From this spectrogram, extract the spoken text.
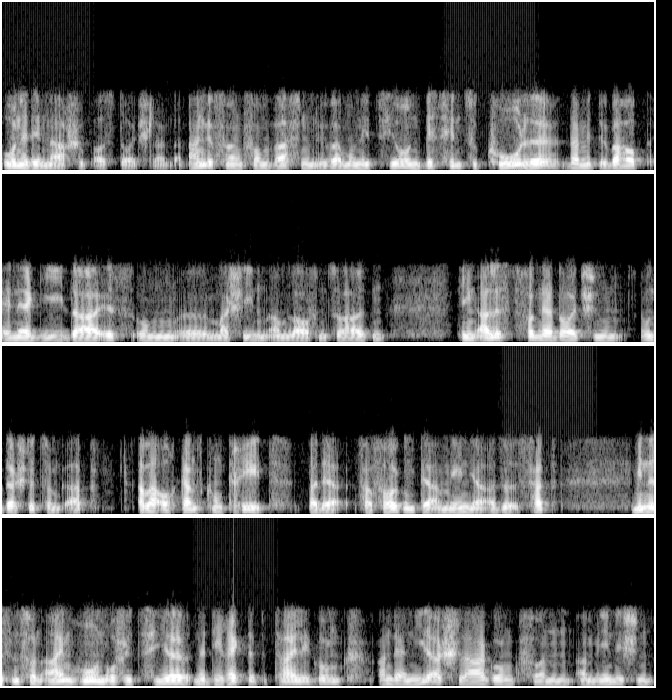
ohne den Nachschub aus Deutschland. Angefangen von Waffen über Munition bis hin zu Kohle, damit überhaupt Energie da ist, um äh, Maschinen am Laufen zu halten, hing alles von der deutschen Unterstützung ab, aber auch ganz konkret bei der Verfolgung der Armenier. Also es hat mindestens von einem hohen Offizier eine direkte Beteiligung an der Niederschlagung von armenischen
